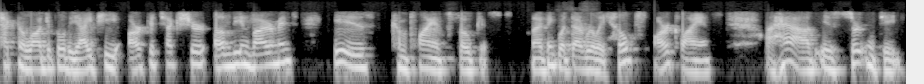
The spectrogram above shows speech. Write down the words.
technological, the IT architecture of the environment is compliance focused. And I think what that really helps our clients uh, have is certainty,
